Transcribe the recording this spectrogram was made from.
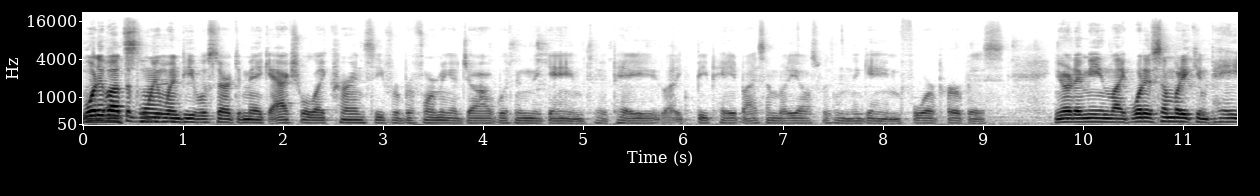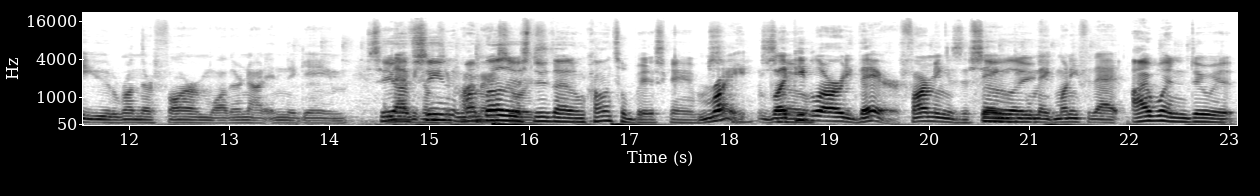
what about the point when people start to make actual like currency for performing a job within the game to pay like be paid by somebody else within the game for a purpose? You know what I mean? Like, what if somebody can pay you to run their farm while they're not in the game? See, I've seen my brothers source? do that on console-based games. Right. like people are already there. Farming is the So, thing. people make money for that. I wouldn't do it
